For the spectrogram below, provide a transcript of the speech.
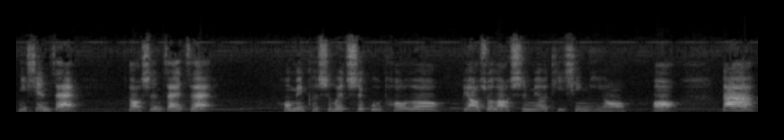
你现在老神在在，后面可是会吃骨头的哦。不要说老师没有提醒你哦哦。那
